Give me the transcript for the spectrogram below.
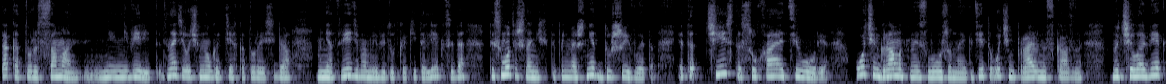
та, которая сама не, не верит. Знаете, очень много тех, которые себя мнят ведьмами, ведут какие-то лекции, да. Ты смотришь на них, и ты понимаешь, нет души в этом. Это чисто сухая теория, очень грамотно изложенная, где-то очень правильно сказано. Но человек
